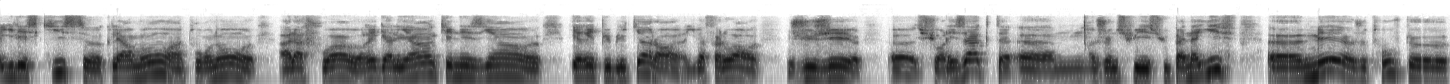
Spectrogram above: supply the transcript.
il esquisse clairement un tournant à la fois régalien, keynésien et républicain. Alors il va falloir juger euh, sur les actes. Euh, je ne suis, pas naïf, euh, mais je trouve que,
